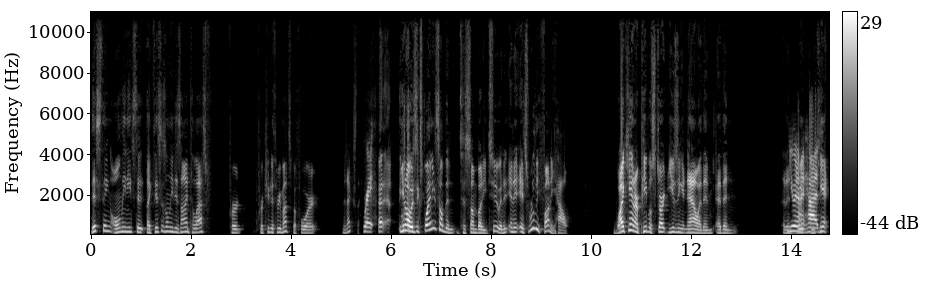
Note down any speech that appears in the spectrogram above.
This thing only needs to, like, this is only designed to last for, for two to three months before the next thing. Right. And, uh, you know, I was explaining something to somebody too, and, it, and it- it's really funny how, why can't our people start using it now and then, and then, and then You and I had- we can't,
